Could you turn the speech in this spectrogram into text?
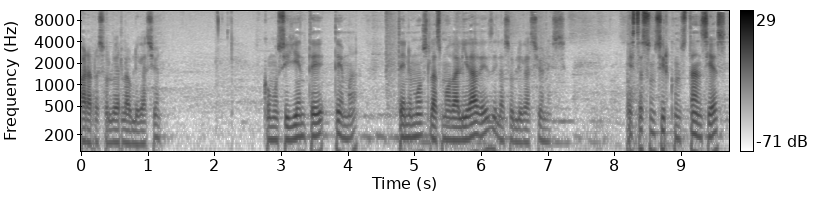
para resolver la obligación. Como siguiente tema tenemos las modalidades de las obligaciones. Estas son circunstancias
